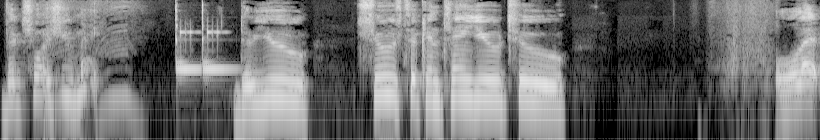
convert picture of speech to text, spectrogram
the choice you make? Do you choose to continue to let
